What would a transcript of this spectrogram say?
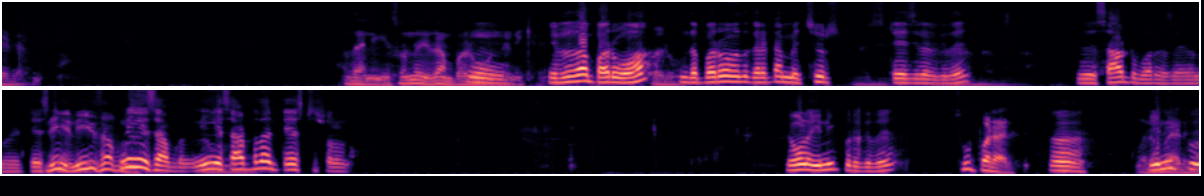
எடுக்கணும். அதான் நீங்க சொன்னது இதான் பருவம். நினைக்கிறேன். இதுதான் பருவம். இந்த பருவம் வந்து கரெக்டாக மெச்சூர் ஸ்டேஜில் இருக்குது. இது சாப்பிட்டு பாருங்க சார் இதனுடைய டேஸ்ட் நீங்க நீங்க சாப்பிடுங்க. நீங்கள் சாப்பிடுங்க. நீங்கள் சாப்பிட்டு தான் டேஸ்ட் சொல்லணும். எவ்வளோ இனிப்பு இருக்குது? சூப்பரா இருக்கு. ஆ. இனிப்பு.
